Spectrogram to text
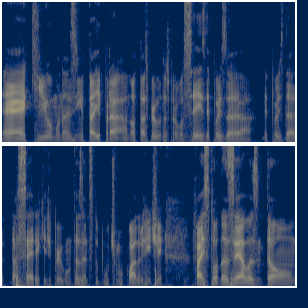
É, que o Munanzinho tá aí pra anotar as perguntas pra vocês. Depois, da, depois da, da série aqui de perguntas, antes do último quadro, a gente faz todas elas. Então,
